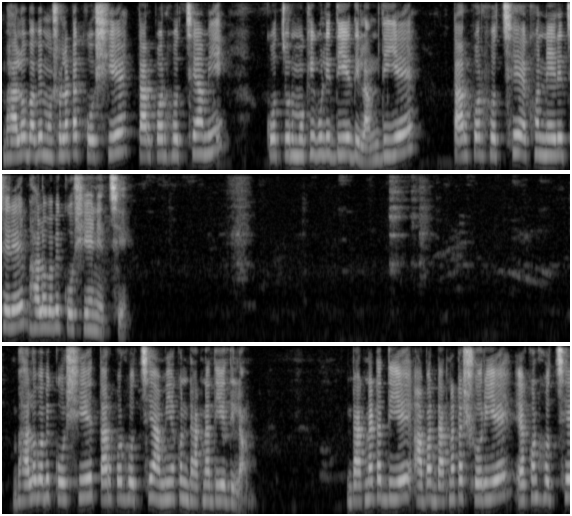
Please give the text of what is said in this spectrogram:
ভালোভাবে মশলাটা কষিয়ে তারপর হচ্ছে আমি কচুর মুখিগুলি দিয়ে দিলাম। দিয়ে তারপর হচ্ছে এখন নেড়ে ছেড়ে ভালোভাবে কষিয়ে নিচ্ছি। ভালোভাবে কষিয়ে তারপর হচ্ছে আমি এখন ঢাকনা দিয়ে দিলাম। ঢাকনাটা দিয়ে আবার ঢাকনাটা সরিয়ে এখন হচ্ছে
